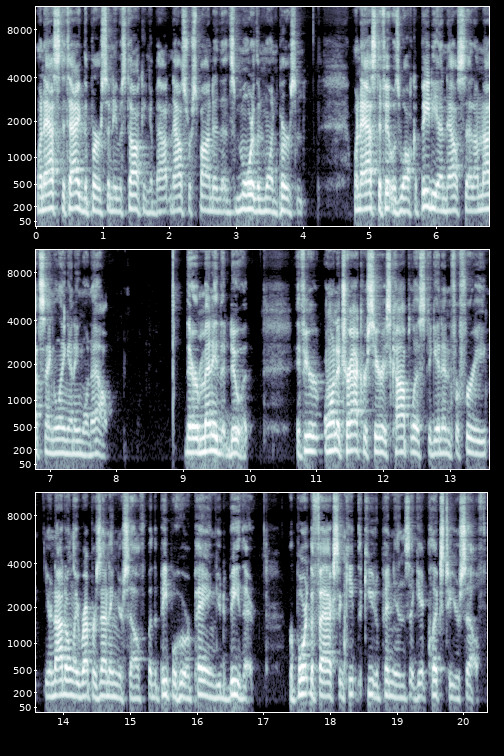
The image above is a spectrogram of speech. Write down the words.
When asked to tag the person he was talking about, Nouse responded that it's more than one person. When asked if it was Wikipedia, Nouse said, I'm not singling anyone out. There are many that do it. If you're on a track or series comp list to get in for free, you're not only representing yourself, but the people who are paying you to be there. Report the facts and keep the cute opinions that get clicks to yourself.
